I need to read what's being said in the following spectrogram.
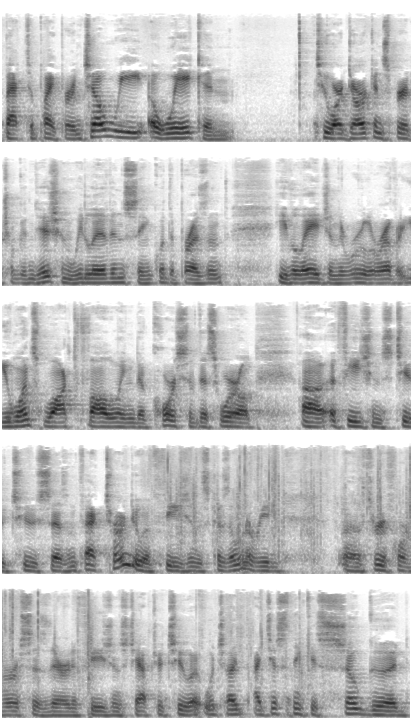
Back to Piper. Until we awaken to our darkened spiritual condition, we live in sync with the present evil age and the ruler of it. You once walked following the course of this world. Uh, Ephesians 2 2 says, in fact, turn to Ephesians because I want to read uh, three or four verses there in Ephesians chapter 2, which I, I just think is so good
